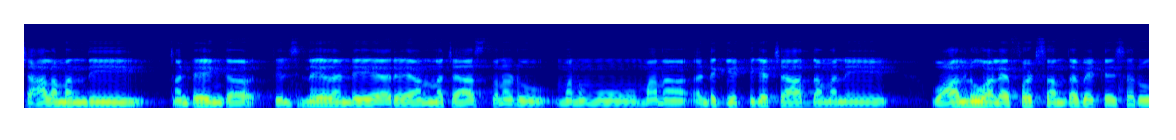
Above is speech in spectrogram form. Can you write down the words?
చాలామంది అంటే ఇంకా తెలిసిందే కదండి అరే అన్న చేస్తున్నాడు మనము మన అంటే గట్టిగా చేద్దామని వాళ్ళు వాళ్ళ ఎఫర్ట్స్ అంతా పెట్టేశారు.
